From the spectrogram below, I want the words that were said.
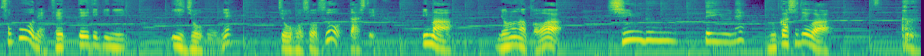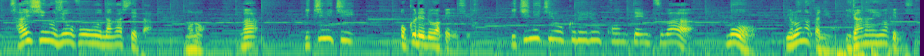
そこをね、徹底的にいい情報をね、情報ソースを出していく。今、世の中は、新聞っていうね、昔では 最新の情報を流してたものが、1日遅れるわけですよ。1日遅れるコンテンツは、もう世の中にはいらないわけですよ。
